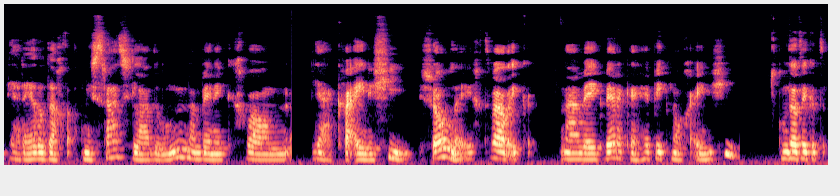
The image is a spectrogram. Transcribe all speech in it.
ja, de hele dag de administratie laat doen, dan ben ik gewoon ja, qua energie zo leeg. Terwijl ik na een week werken heb ik nog energie. Omdat ik het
